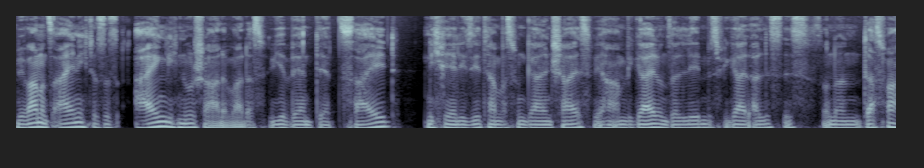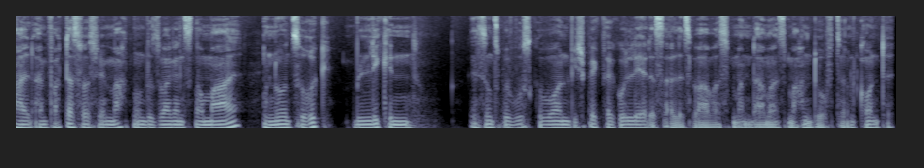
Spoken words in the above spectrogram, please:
Wir waren uns einig, dass es eigentlich nur schade war, dass wir während der Zeit nicht realisiert haben, was für einen geilen Scheiß wir haben, wie geil unser Leben ist, wie geil alles ist, sondern das war halt einfach das, was wir machten und das war ganz normal. Und nur zurückblicken ist uns bewusst geworden, wie spektakulär das alles war, was man damals machen durfte und konnte.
